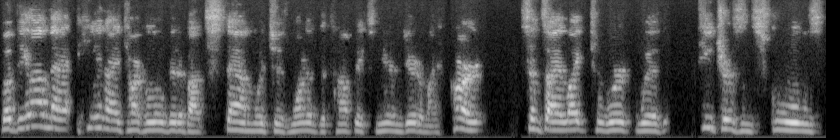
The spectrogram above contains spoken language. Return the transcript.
But beyond that, he and I talk a little bit about STEM, which is one of the topics near and dear to my heart, since I like to work with teachers and schools,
